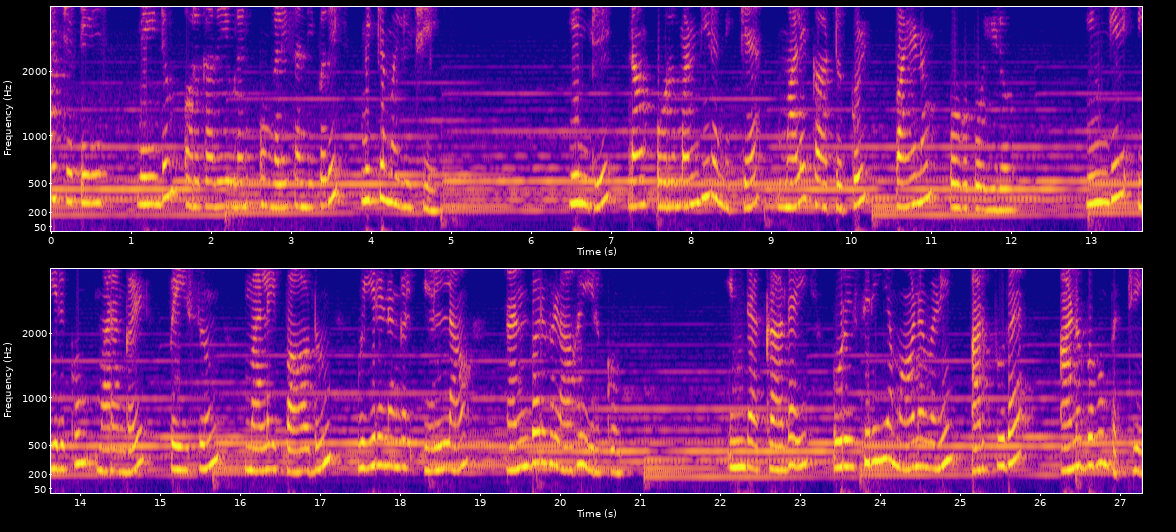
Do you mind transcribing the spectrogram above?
ஹாய் சுட்டீஸ் மீண்டும் ஒரு கதையுடன் உங்களை சந்திப்பது மிக்க மகிழ்ச்சி. இன்று நாம் ஒரு மந்திரமிக்க மலைக்காட்டுக்குள் பயணம் போக போகிறோம். இங்கே இருக்கும் மரங்கள் பேசும் மலை பாடும் உயிரினங்கள் எல்லாம் நண்பர்களாக இருக்கும். இந்த கதை ஒரு சிறிய மாணவனின் அற்புத அனுபவம் பற்றி.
